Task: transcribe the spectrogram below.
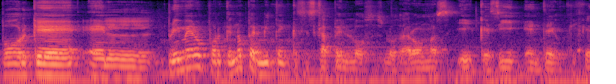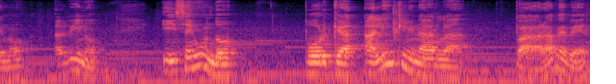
porque el primero porque no permiten que se escapen los, los aromas y que sí entre oxígeno al vino y segundo porque al inclinarla para beber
